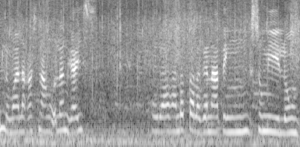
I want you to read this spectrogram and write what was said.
Ayan, lumalakas na ang ulan guys. Kailangan na talaga nating sumilong.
